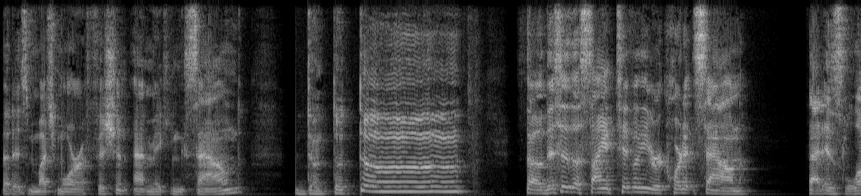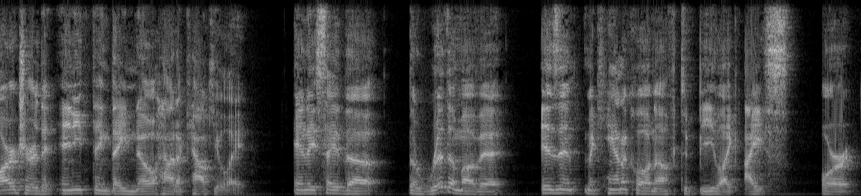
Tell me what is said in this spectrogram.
that is much more efficient at making sound. Dun, dun, dun. So, this is a scientifically recorded sound that is larger than anything they know how to calculate. And they say the the rhythm of it isn't mechanical enough to be like ice or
